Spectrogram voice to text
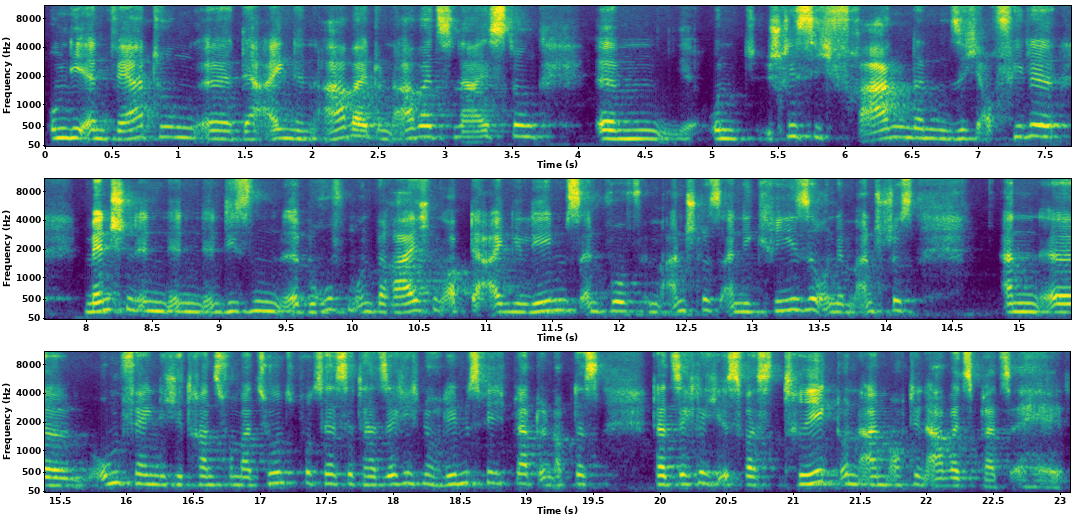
um die Entwertung äh, der eigenen Arbeit und Arbeitsleistung. Ähm, und schließlich fragen dann sich auch viele Menschen in, in, in diesen äh, Berufen und Bereichen, ob der eigene Lebensentwurf im Anschluss an die Krise und im Anschluss an äh, umfängliche Transformationsprozesse tatsächlich noch lebensfähig bleibt und ob das tatsächlich ist, was trägt und einem auch den Arbeitsplatz erhält.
